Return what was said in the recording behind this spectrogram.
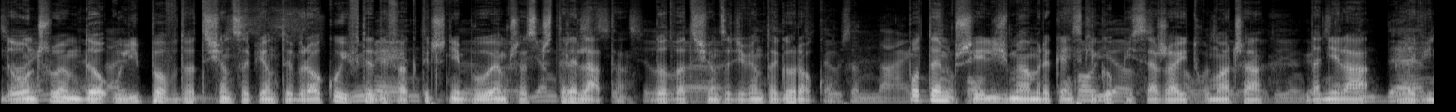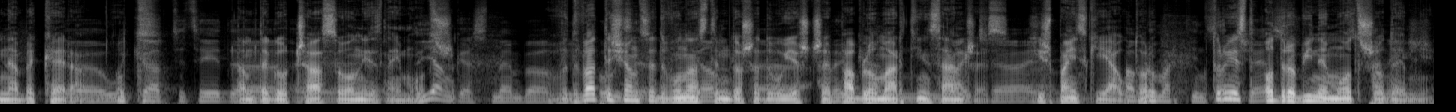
Dołączyłem do Ulipo w 2005 roku i wtedy faktycznie byłem przez 4 lata, do 2009 roku. Potem przyjęliśmy amerykańskiego pisarza i tłumacza Daniela Lewina Beckera. Od tamtego czasu on jest najmłodszy. W 2012 doszedł jeszcze Pablo Martin Sanchez, hiszpański autor, który jest odrobinę młodszy ode mnie,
